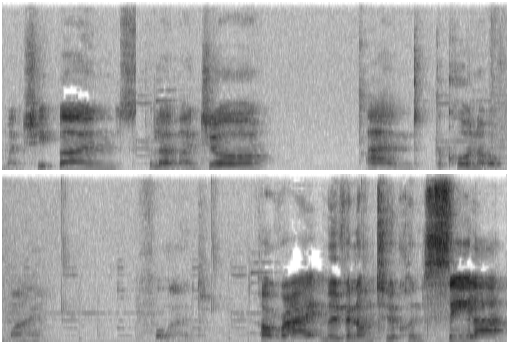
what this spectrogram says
my cheekbones, below my jaw, and the corner of my forehead. Alright, moving on to concealer.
